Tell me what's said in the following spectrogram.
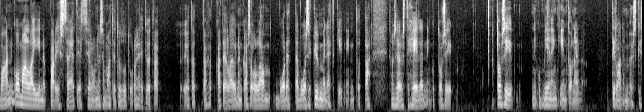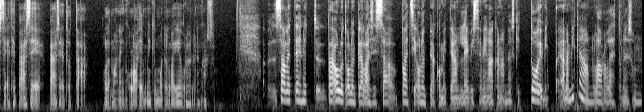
vaan niin oman lajin parissa ja tietysti siellä on ne samat ja tutut urheilijat, joita, joita katellaan, joiden kanssa ollaan vuodet tai vuosikymmenetkin, niin tota, se on selvästi heille niin kuin tosi, tosi niin kuin mielenkiintoinen tilanne myöskin se, että he pääsee, pääsee tota, olemaan niin kuin laajemminkin muiden lajien urheilijoiden kanssa. Sä olet tehnyt tai ollut olympialaisissa paitsi olympiakomitean leivissä, niin aikanaan myöskin toimittajana. Mikä on Laura Lehtonen sun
